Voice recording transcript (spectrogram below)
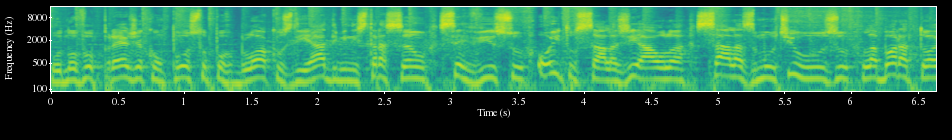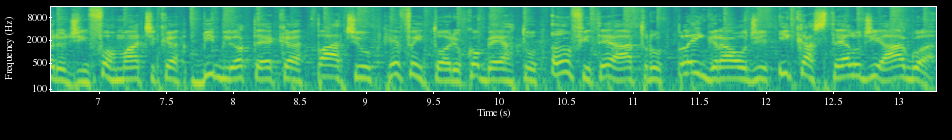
O novo prédio é composto por blocos de administração, serviço, oito salas de aula, salas multiuso, laboratório de informática, biblioteca, pátio, refeitório coberto, anfiteatro, playground e castelo de água.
